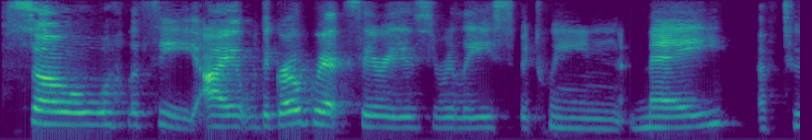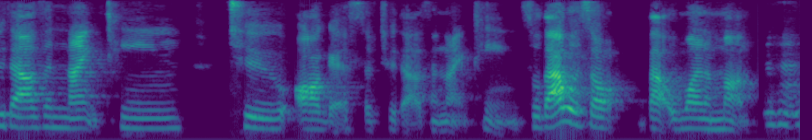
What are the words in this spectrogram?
So let's see. I the Grow Grit series released between May of 2019 to August of 2019. So that was about one a month. Mm-hmm.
